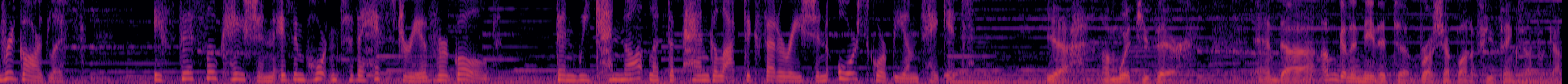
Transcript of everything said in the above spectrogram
Regardless, if this location is important to the history of Verguld, then we cannot let the Pangalactic Federation or Scorpium take it. Yeah, I'm with you there. And uh, I'm gonna need it to brush up on a few things I forgot.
